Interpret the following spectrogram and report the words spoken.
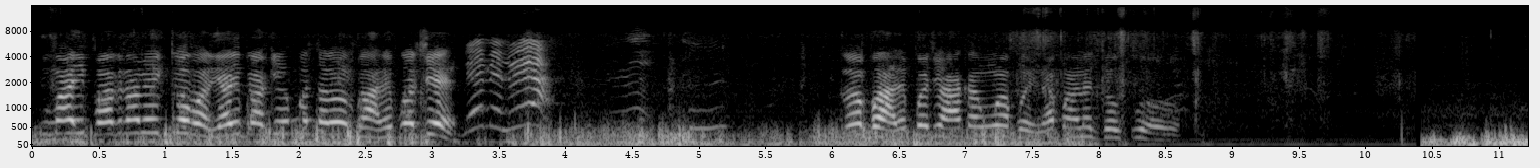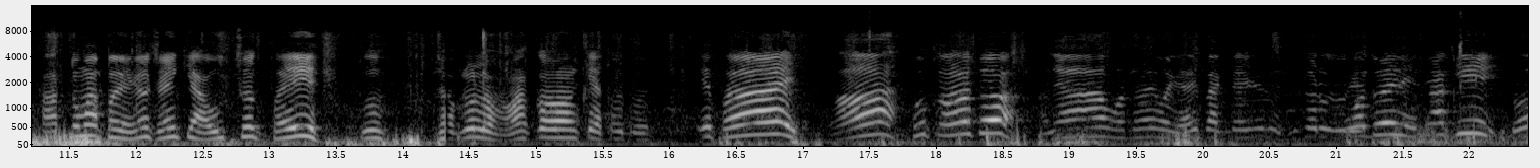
તું મારી પગ ના મેં તો વરિયાળી પાકી પણ તને ભારે પડશે. તો ભારે હું આ ભાઈના પાને જ જઉં છું હવે. હા તો મારા ભાઈનો જઈ કે આવું છો ભાઈ? તું ઝઘડો લહવા કરવાનું કહેતો હતો એ ભાઈ હા? શું કરો છો? અલ્યા વડરાય વઢાઈ પાકતા શું કરું વધોય નહીં તો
